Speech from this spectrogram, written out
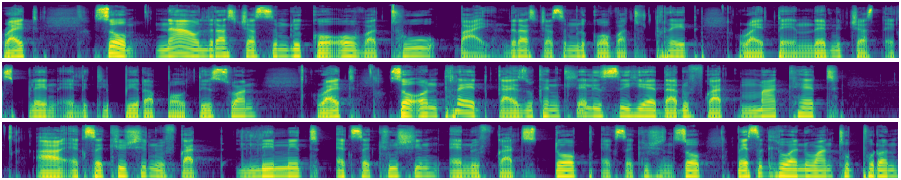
right? So now let us just simply go over to buy. Let us just simply go over to trade right there. And let me just explain a little bit about this one, right? So on trade, guys, you can clearly see here that we've got market uh, execution, we've got limit execution and we've got stop execution. So basically when you want to put on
